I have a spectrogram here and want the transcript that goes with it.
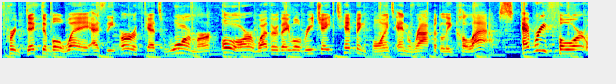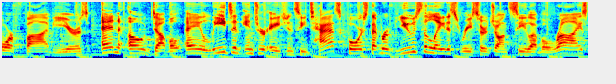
predictable way as the Earth gets warmer, or whether they will reach a tipping point and rapidly collapse. Every four or five years, NOAA leads an interagency task force that reviews the latest research on sea level rise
